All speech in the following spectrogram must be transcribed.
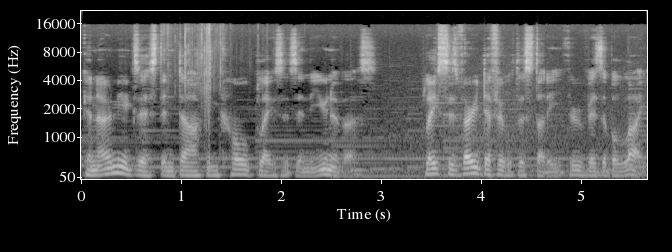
can only exist in dark and cold places in the universe, places very difficult to study through visible light.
